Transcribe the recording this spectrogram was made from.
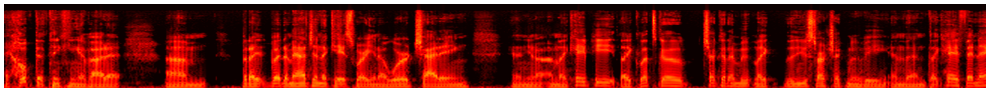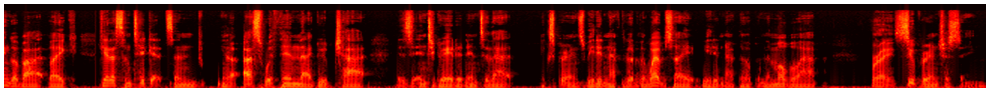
I hope they're thinking about it. Um, but I but imagine a case where you know we're chatting and you know I'm like, hey Pete, like let's go check out a movie, like the new Star Trek movie, and then like, hey Fandango bot, like get us some tickets, and you know us within that group chat is integrated into that experience. We didn't have to go to the website, we didn't have to open the mobile app. right. Super interesting.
